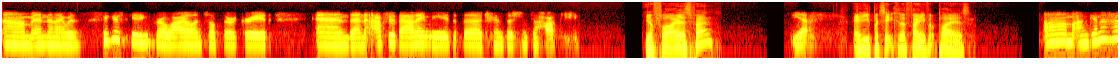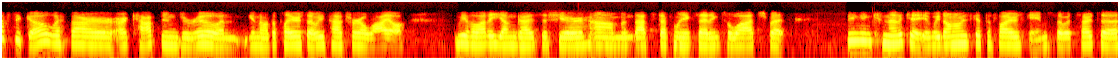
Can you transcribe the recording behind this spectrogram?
Um, and then I was figure skating for a while until third grade. And then after that, I made the transition to hockey. You're Flyers fan? Yes. Any particular favorite players? Um, I'm gonna have to go with our our captain Giroux, and you know the players that we've had for a while. We have a lot of young guys this year, um, and that's definitely exciting to watch. But being in Connecticut, we don't always get the Flyers games, so it's hard to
